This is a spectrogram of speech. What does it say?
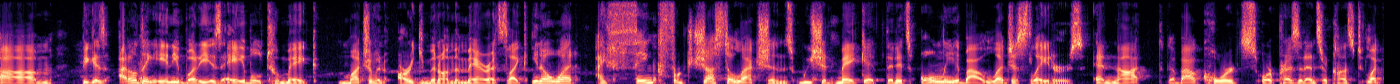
Um, because I don't think anybody is able to make much of an argument on the merits. Like, you know what? I think for just elections, we should make it that it's only about legislators and not about courts or presidents or constitution. Like,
